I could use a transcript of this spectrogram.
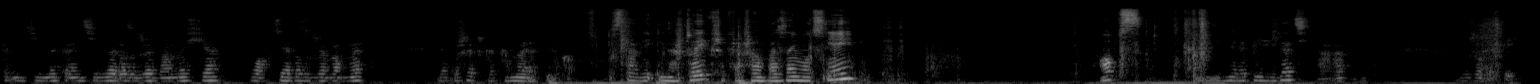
Kręcimy, kręcimy, rozgrzewamy się. Łokcie rozgrzewamy. Ja troszeczkę kamerę tylko ustawię inaczej. Przepraszam Was najmocniej. Ops. Mnie lepiej widać? Tak, dużo lepiej.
